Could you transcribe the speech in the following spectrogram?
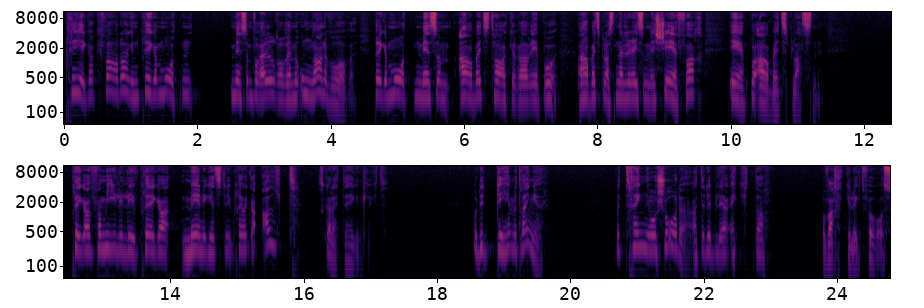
preger hverdagen, preger måten vi som foreldre er med ungene våre, preger måten vi som arbeidstakere er på arbeidsplassen, eller de som er sjefer, er på arbeidsplassen. Preger familieliv, preger menighetsliv, preger alt skal dette egentlig. Og det er det vi trenger. Vi trenger å se det, at det blir ekte og virkelig for oss.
